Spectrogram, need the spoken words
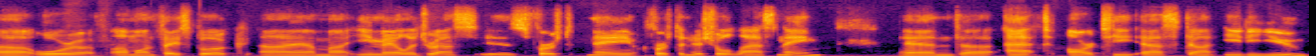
Uh, or if I'm on Facebook. I am, my email address is first name, first initial, last name, and uh, at rts.edu.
